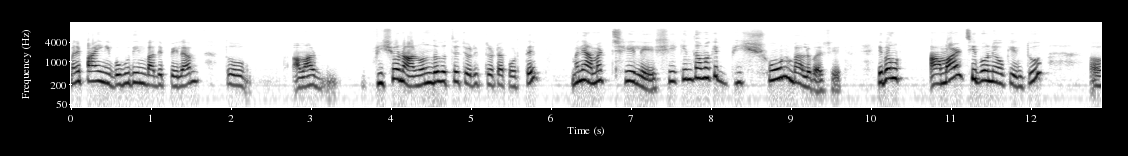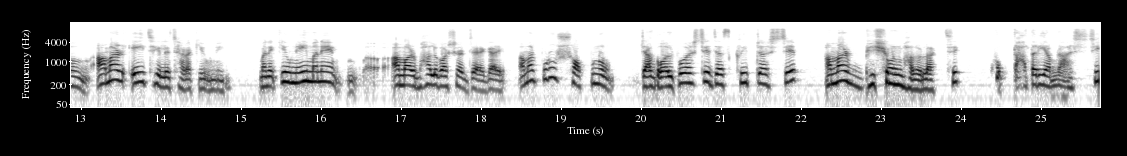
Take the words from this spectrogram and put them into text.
মানে পাইনি, বহুদিন বাদে পেলাম। তো আমার ভীষণ আনন্দ হচ্ছে চরিত্রটা করতে। মানে আমার ছেলে, সে কিন্তু আমাকে ভীষণ ভালোবাসে। এবং আমার জীবনেও কিন্তু আমার এই ছেলে ছাড়া কেউ নেই। মানে কেউ নেই মানে আমার ভালোবাসার জায়গায়। আমার পুরো স্বপ্ন, যা গল্প আসছে, যা স্ক্রিপ্ট আসছে, আমার ভীষণ ভালো লাগছে। খুব তাড়াতাড়ি আমরা আসছি।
